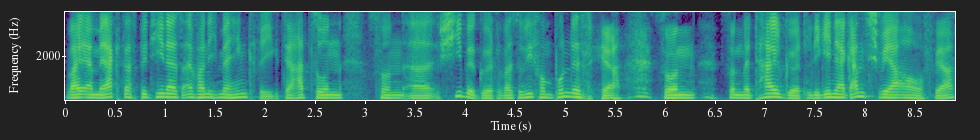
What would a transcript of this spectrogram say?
weil er merkt, dass Bettina es einfach nicht mehr hinkriegt. Der hat so ein so ein äh, Schiebegürtel, weißt du, wie vom Bundesheer, so ein so ein Metallgürtel. Die gehen ja ganz schwer auf, ja.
